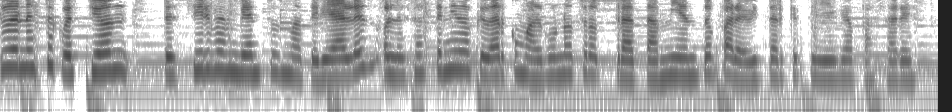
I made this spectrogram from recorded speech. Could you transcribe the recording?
¿Tú en esta cuestión te sirven bien tus materiales o les has tenido que dar como algún otro tratamiento para evitar que te llegue a pasar esto?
